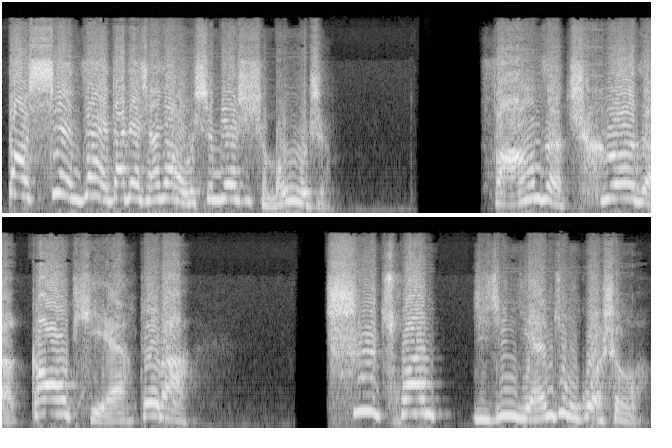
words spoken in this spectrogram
到现在，大家想想，我们身边是什么物质？房子、车子、高铁，对吧？吃穿已经严重过剩了，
